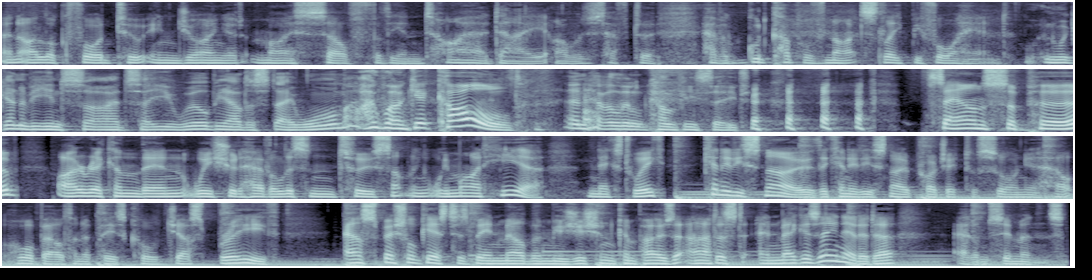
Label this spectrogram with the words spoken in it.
And I look forward to enjoying it myself for the entire day. I will just have to have a good couple of nights' sleep beforehand. And we're going to be inside, so you will be able to stay warmer I won't get cold. and have a little comfy seat. Sounds superb. I reckon then we should have a listen to something that we might hear next week. Kennedy Snow, the Kennedy Snow project of Sonia Horbelt, and a piece called Just Breathe. Our special guest has been Melbourne musician, composer, artist, and magazine editor Adam Simmons.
